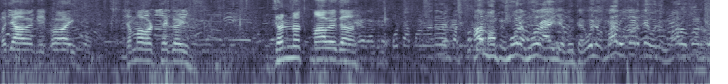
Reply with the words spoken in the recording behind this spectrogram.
મજા આવે ગઈ ભાઈ? જમાવટ થઈ ગઈ. જન્નતમાં આવે ગા હા માપે મોરે, મોરા આવી ગયા બધા ઓલો, મારું પડતે ઓલો, મારું પડતે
